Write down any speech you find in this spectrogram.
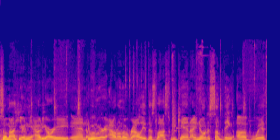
So I'm out here in the Audi R8 and when we were out on the rally this last weekend, I noticed something up with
